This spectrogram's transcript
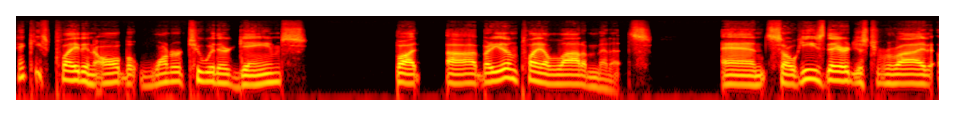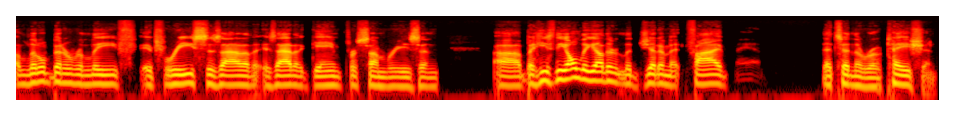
I think he's played in all but one or two of their games, but uh, but he doesn't play a lot of minutes, and so he's there just to provide a little bit of relief if Reese is out of is out of the game for some reason. Uh, but he's the only other legitimate five man that's in the rotation.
